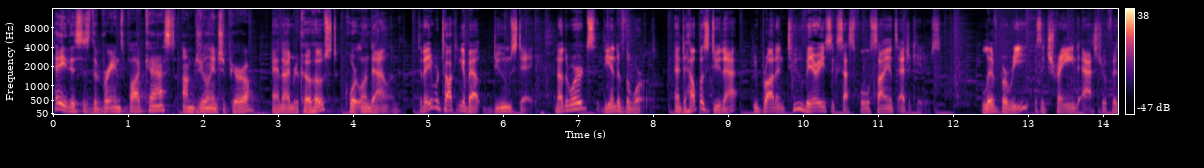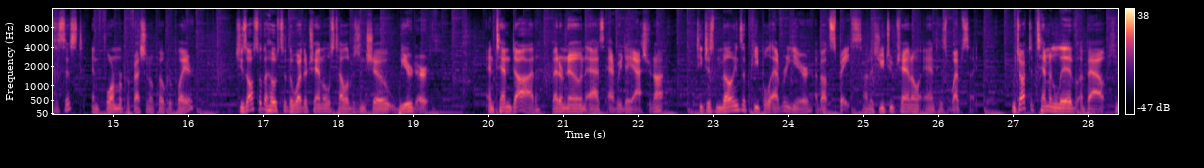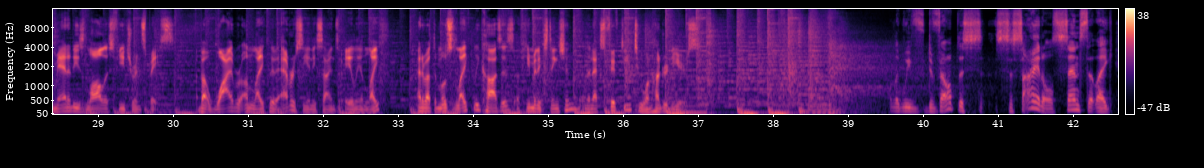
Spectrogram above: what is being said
Hey, this is the Brains Podcast. I'm Julian Shapiro. And I'm your co host, Courtland Allen. Today we're talking about doomsday. In other words, the end of the world. And to help us do that, we brought in two very successful science educators. Liv Boeree is a trained astrophysicist and former professional poker player. She's also the host of the Weather Channel's television show Weird Earth. And Tim Dodd, better known as Everyday Astronaut, teaches millions of people every year about space on his YouTube channel and his website. We talked to Tim and Liv about humanity's lawless future in space, about why we're unlikely to ever see any signs of alien life, and about the most likely causes of human extinction in the next 50 to 100 years. Like we've developed this societal sense that like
